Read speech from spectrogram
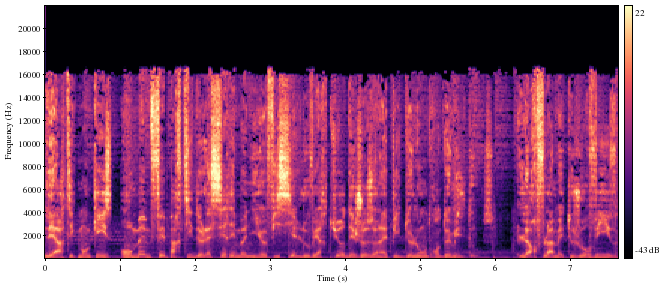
Les Arctic Monkeys ont même fait partie de la cérémonie officielle d'ouverture des Jeux Olympiques de Londres en 2012. Leur flamme est toujours vive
